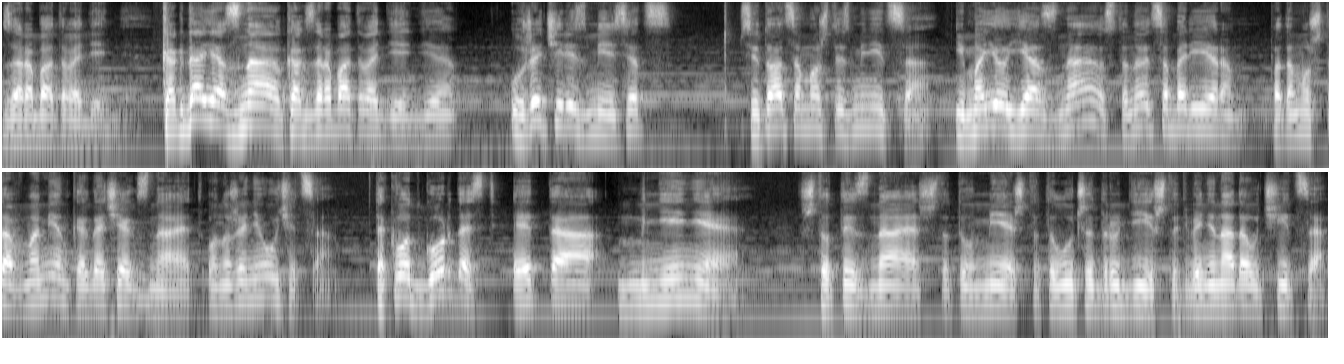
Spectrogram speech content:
зарабатывать деньги. Когда я знаю, как зарабатывать деньги, уже через месяц ситуация может измениться. И мое «я знаю» становится барьером, потому что в момент, когда человек знает, он уже не учится. Так вот, гордость – это мнение, что ты знаешь, что ты умеешь, что ты лучше других, что тебе не надо учиться.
